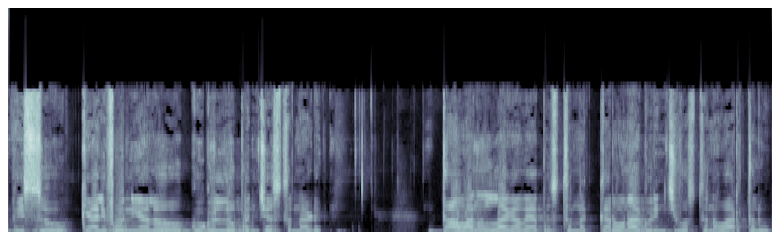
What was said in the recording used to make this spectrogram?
విస్సు కాలిఫోర్నియాలో గూగుల్లో పనిచేస్తున్నాడు. దావానంలాగా వ్యాపిస్తున్న కరోనా గురించి వస్తున్న వార్తలు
